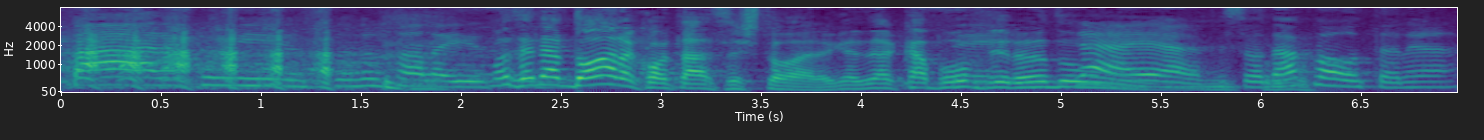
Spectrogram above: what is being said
para com isso, não fala isso. Mas ele adora contar essa história. quer dizer, Acabou virando. Já um- é, a pessoa dá a volta, né?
